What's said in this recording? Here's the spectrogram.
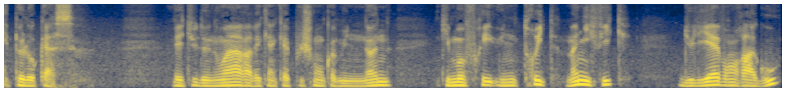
et peu loquace, vêtue de noir avec un capuchon comme une nonne, qui m'offrit une truite magnifique, du lièvre en ragoût,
